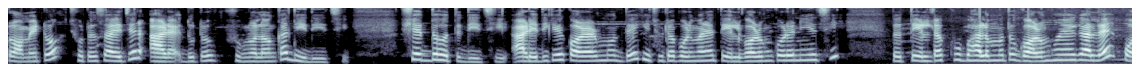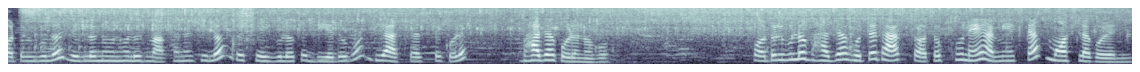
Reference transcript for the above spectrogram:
টমেটো ছোট সাইজের আর দুটো শুকনো লঙ্কা দিয়ে দিয়েছি, সেদ্ধ হতে দিয়েছি। আর এদিকে করার মধ্যে কিছুটা পরিমাণে তেল গরম করে নিয়েছি। তো তেলটা খুব ভালো মতো গরম হয়ে গেলে পটলগুলো যেগুলো নুন, হলুদ মাখানো ছিল, তো সেইগুলোকে দিয়ে দেবো, দিয়ে আস্তে আস্তে করে ভাজা করে নেব। পটলগুলো ভাজা হতে থাক, ততক্ষণে আমি একটা মশলা করে নিই।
